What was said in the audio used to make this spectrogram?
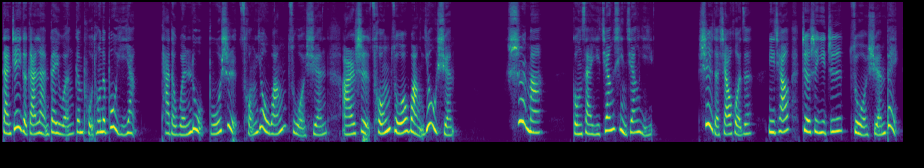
但这个橄榄贝纹跟普通的不一样，它的纹路不是从右往左旋，而是从左往右旋。是吗？公赛伊将信将疑：“是的，小伙子，你瞧，这是一只左旋贝，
